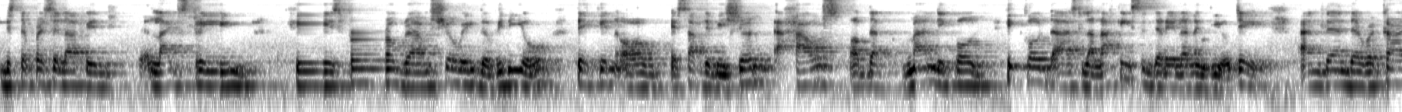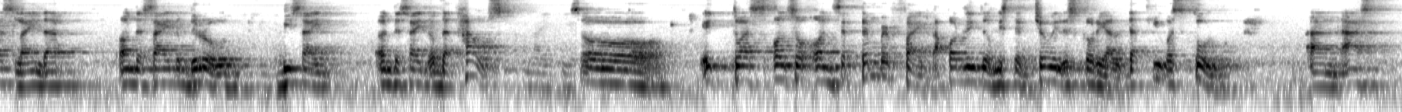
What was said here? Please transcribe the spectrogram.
Mr. Percy Lapid live streamed his program showing the video taken of a subdivision, a house of that man they called, he called us Lalaking Cinderella ng DOJ. And then there were cars lined up on the side of the road beside, on the side of that house. So it was also on September 5, according to Mr. Joel Escorial, that he was called and asked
